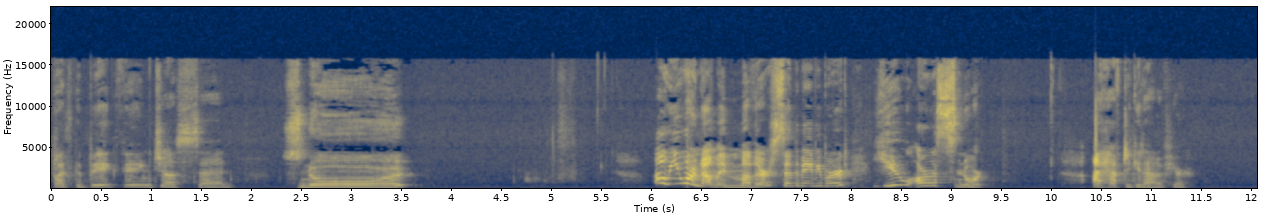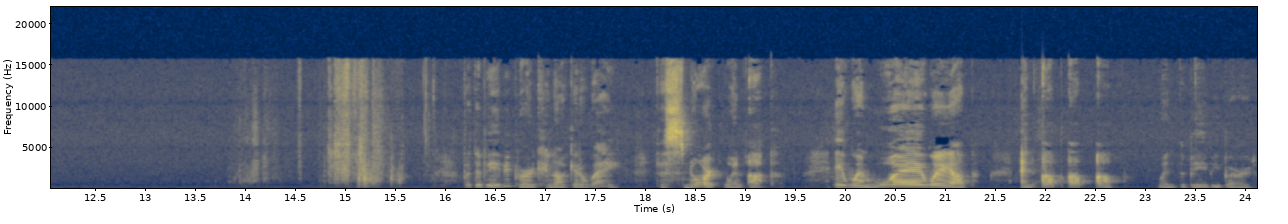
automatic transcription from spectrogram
But the big thing just said, Snort! not my mother, said the baby bird. You are a snort. I have to get out of here. But the baby bird cannot get away. The snort went up. It went way, way up. And up, up, up went the baby bird.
